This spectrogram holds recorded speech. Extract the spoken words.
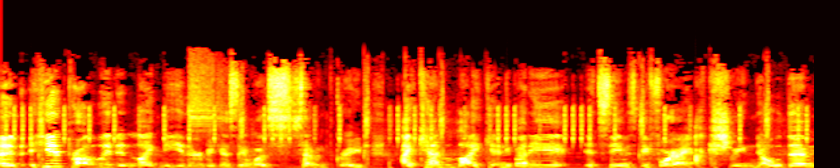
and he probably didn't like me either because it was 7th grade. I can't like anybody, it seems, before I actually know them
